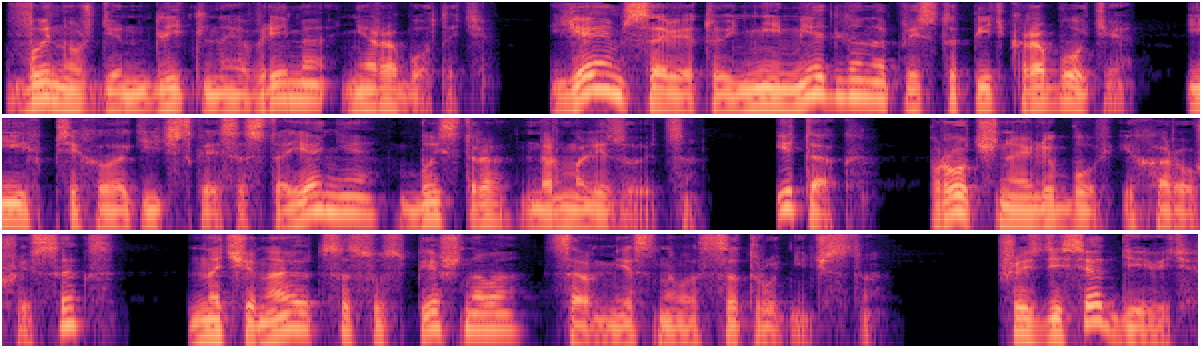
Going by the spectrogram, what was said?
вынуждены длительное время не работать. Я им советую немедленно приступить к работе, и их психологическое состояние быстро нормализуется. Итак, прочная любовь и хороший секс начинаются с успешного совместного сотрудничества. 69.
